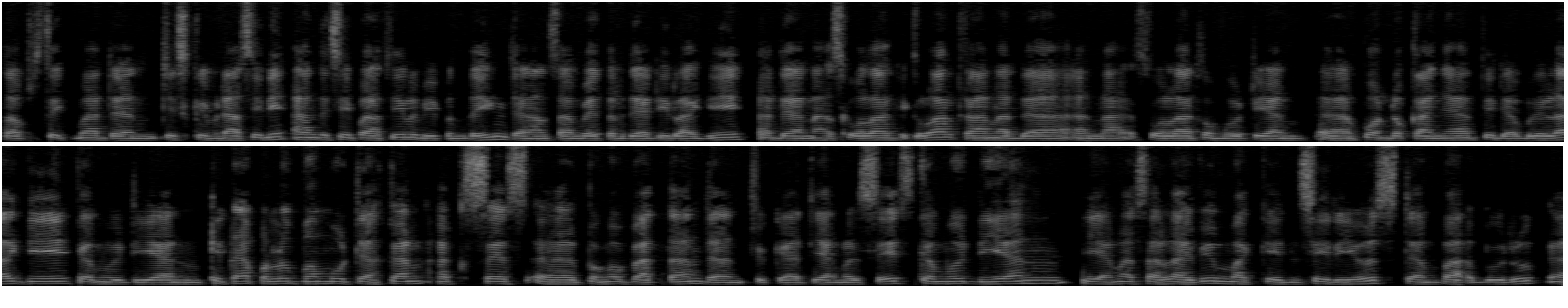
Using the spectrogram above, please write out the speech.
stop stigma dan diskriminasi ini antisipasi lebih penting. Jangan sampai terjadi lagi ada anak sekolah dikeluarkan ada anak sekolah kemudian eh, pondokannya tidak boleh lagi. Kemudian kita perlu memudahkan akses eh, pengobatan dan juga diagnosis. Kemudian ya masalah itu makin serius dampak buruk eh,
